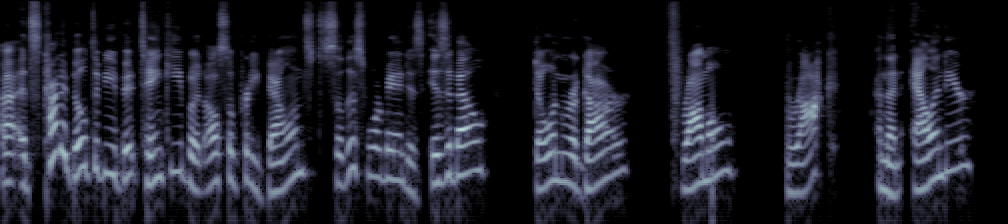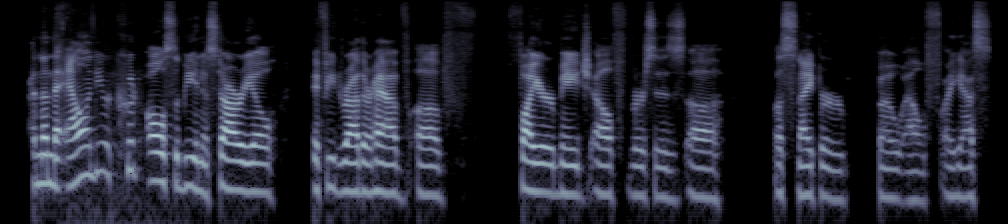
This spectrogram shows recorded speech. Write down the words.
uh, it's kind of built to be a bit tanky, but also pretty balanced. So this warband is Isabel, Doenrakkar, Thrommel, Brock, and then Alandir. And then the Alandir could also be an Astariel if you'd rather have a fire mage elf versus uh, a sniper bow elf, I guess.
